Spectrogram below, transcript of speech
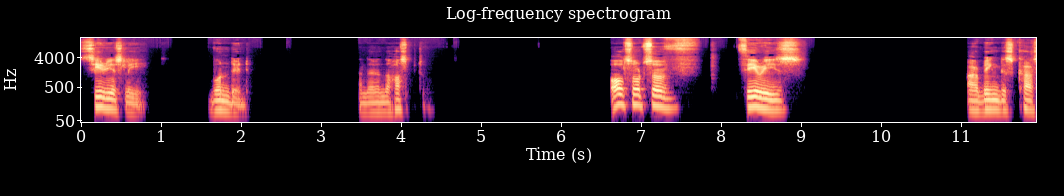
seriously wounded under آلٹسڈیا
